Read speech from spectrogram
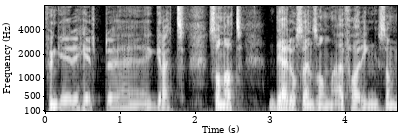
fungerer helt uh, greit. Sånn at det er også en sånn erfaring som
